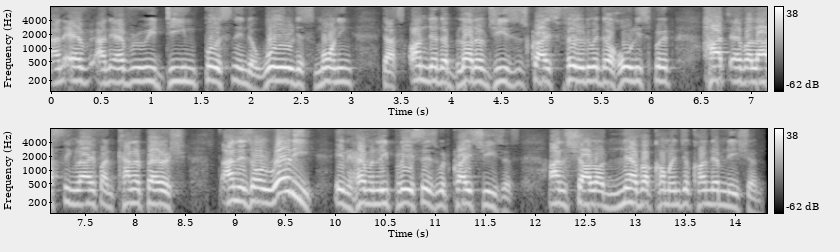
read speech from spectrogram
and every, and every redeemed person in the world this morning that's under the blood of Jesus Christ, filled with the Holy Spirit, hath everlasting life and cannot perish, and is already in heavenly places with Christ Jesus, and shall never come into condemnation.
